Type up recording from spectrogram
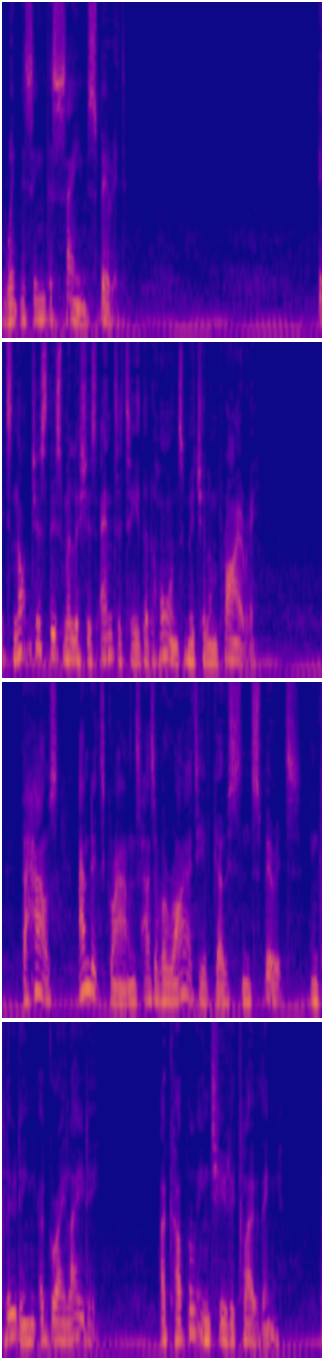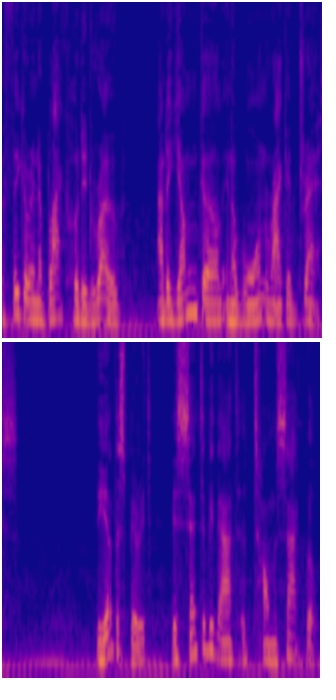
witnessing the same spirit. It's not just this malicious entity that haunts Michelham Priory. The house and its grounds has a variety of ghosts and spirits, including a grey lady, a couple in Tudor clothing, a figure in a black hooded robe, and a young girl in a worn, ragged dress. The other spirit is said to be that of Thomas Sackville,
